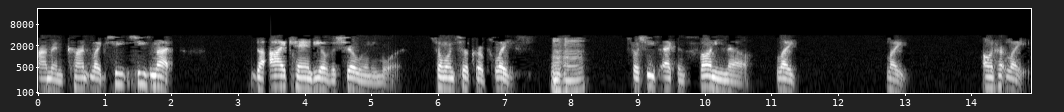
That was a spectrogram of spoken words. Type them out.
I'm in con like she she's not the eye candy of the show anymore. Someone took her place. Mhm. So she's acting funny now. Like like on her like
